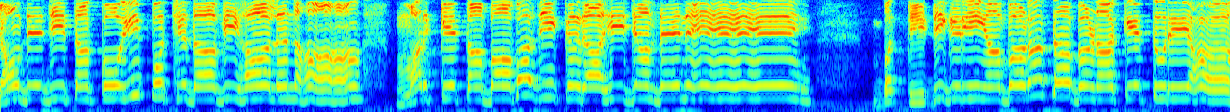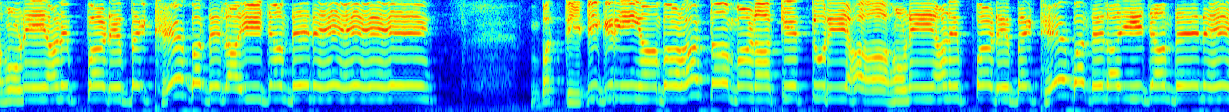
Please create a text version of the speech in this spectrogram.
ਜਿਉਂਦੇ ਜੀ ਤਾਂ ਕੋਈ ਪੁੱਛਦਾ ਵੀ ਹਾਲ ਨਾ। ਮਰ ਕੇ ਤਾਂ ਬਾਬਾ ਜੀ ਕਰਾਹੀ ਜਾਂਦੇ ਨੇ। 32 ਡਿਗਰੀਆਂ ਬੜਾ ਤਾਂ ਬਣਾ ਕੇ ਤੁਰਿਆ। ਹੁਣੇ ਅਣਪੜ ਬੈਠੇ ਬਦਲਾਈ ਜਾਂਦੇ ਨੇ। 32 ਡਿਗਰੀਆਂ ਬੜਾ ਤਾਂ ਬਣਾ ਕੇ ਤੁਰਿਆ। ਹੁਣੇ ਅਣਪੜ ਬੈਠੇ ਬਦਲਾਈ ਜਾਂਦੇ ਨੇ।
